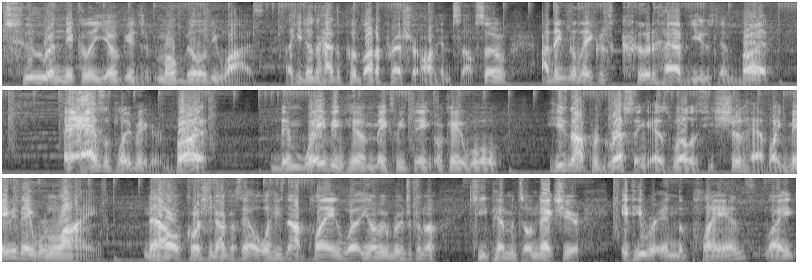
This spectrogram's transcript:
to a Nikola Jokic mobility wise. Like he doesn't have to put a lot of pressure on himself. So I think the Lakers could have used him, but as a playmaker. But them waiving him makes me think, okay, well, he's not progressing as well as he should have. Like maybe they were lying. Now, of course, you're not gonna say, oh, well, he's not playing well. You know, we're just gonna keep him until next year. If he were in the plans, like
